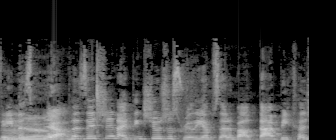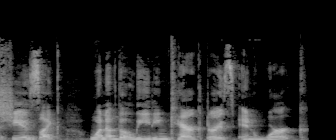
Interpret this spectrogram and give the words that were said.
Dana's Yeah. pole Yeah. position. I think she was just really upset about that because she is like one of the leading characters in work.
